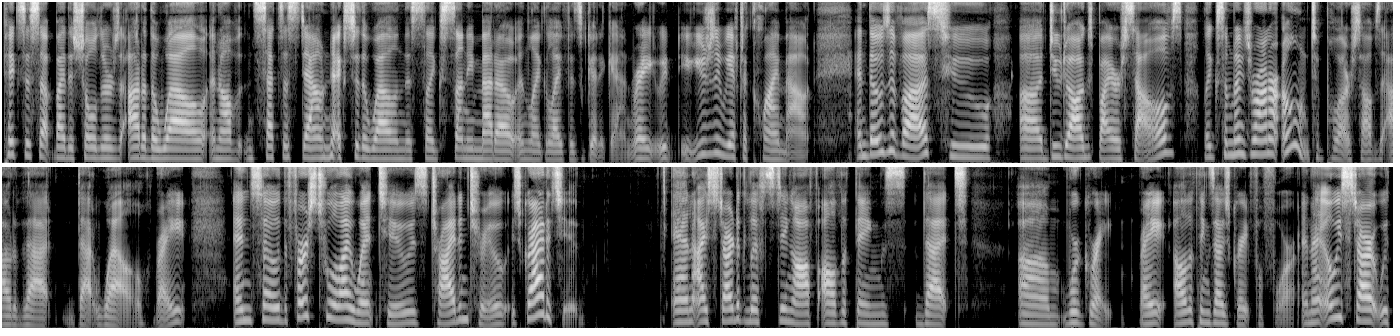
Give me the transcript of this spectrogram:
picks us up by the shoulders out of the well and all and sets us down next to the well in this like sunny meadow and like life is good again, right? We, usually we have to climb out. And those of us who uh, do dogs by ourselves, like sometimes we're on our own to pull ourselves out of that that well, right? And so the first tool I went to is tried and true is gratitude. And I started listing off all the things that um, were great right? All the things I was grateful for. And I always start with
